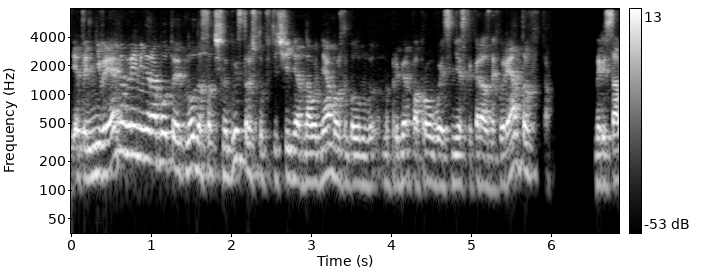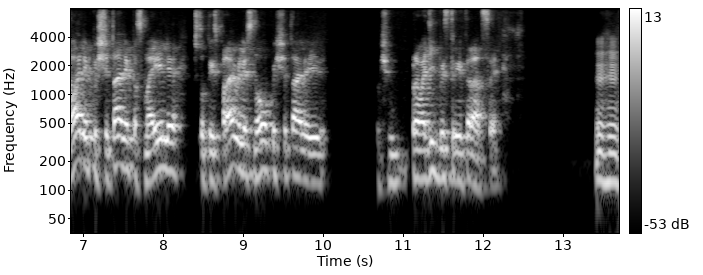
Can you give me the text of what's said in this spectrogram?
это не в реальном времени работает, но достаточно быстро, чтобы в течение одного дня можно было, например, попробовать несколько разных вариантов. Там, нарисовали, посчитали, посмотрели, что-то исправили, снова посчитали. В общем, проводить быстрые итерации. Угу.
